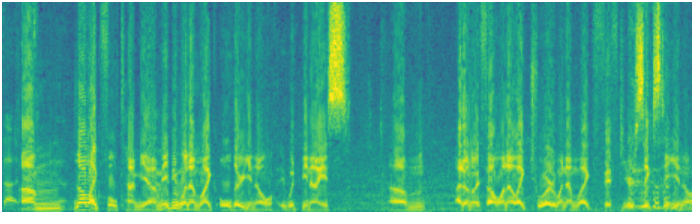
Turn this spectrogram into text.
that? Um, Yeah. not like full time, yeah. Maybe when I'm like older, you know, it would be nice. Um, I don't know if I want to like tour when I'm like 50 or 60, you know.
